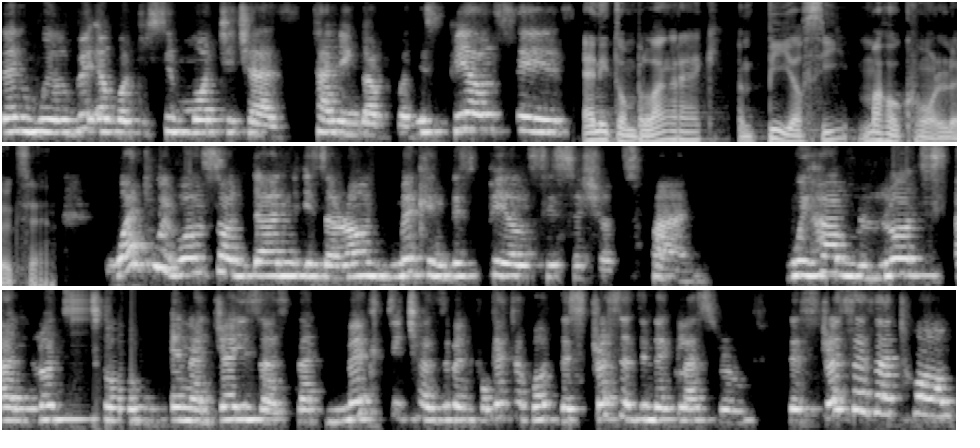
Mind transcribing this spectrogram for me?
then we'll be able to see more teachers turning up for these PLCs. En niet onbelangrijk, een PLC mag ook gewoon leuk zijn. What we've also done is around making these PLC sessions fun. We have lots and lots of energizers that make teachers even forget about the stresses in the classroom, the stresses at home,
